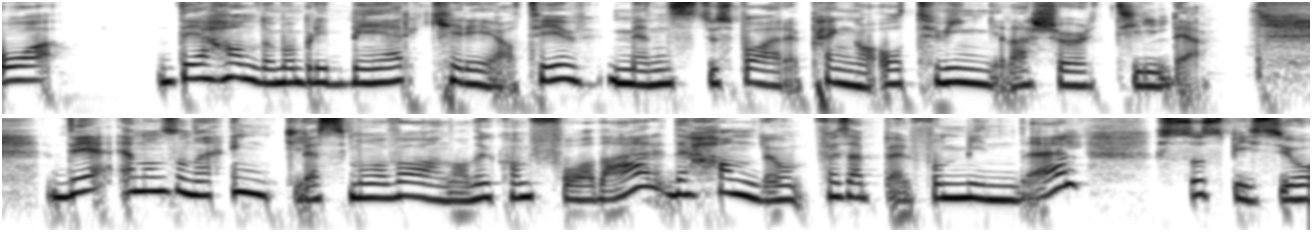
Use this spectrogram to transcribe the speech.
Og det handler om å bli mer kreativ mens du sparer penger, og tvinge deg sjøl til det. Det er noen sånne enkle, små vaner du kan få der. Det handler om, For, eksempel, for min del så spiser jo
